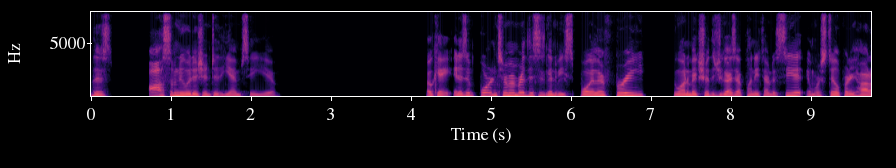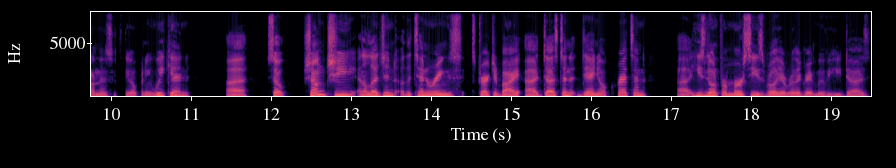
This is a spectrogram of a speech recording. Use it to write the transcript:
this awesome new addition to the MCU. Okay, it is important to remember this is going to be spoiler free. We want to make sure that you guys have plenty of time to see it, and we're still pretty hot on this. It's the opening weekend. Uh, so, Shang-Chi and the Legend of the Ten Rings, it's directed by uh, Destin Daniel Cretton. Uh, he's known for Mercy. Mercy's really a really great movie he does.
